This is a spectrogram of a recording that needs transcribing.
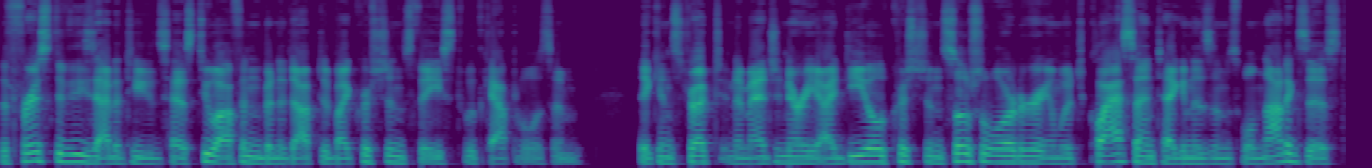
The first of these attitudes has too often been adopted by Christians faced with capitalism. They construct an imaginary ideal Christian social order in which class antagonisms will not exist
